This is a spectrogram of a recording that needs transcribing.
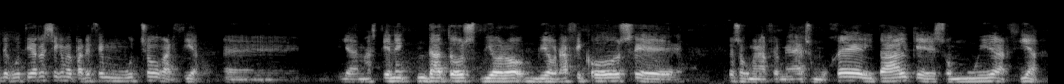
de Gutiérrez sí que me parece mucho García. Eh, y además tiene datos bio- biográficos, eh, eso como la enfermedad de su mujer y tal, que son muy de García.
